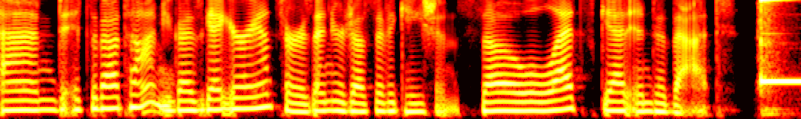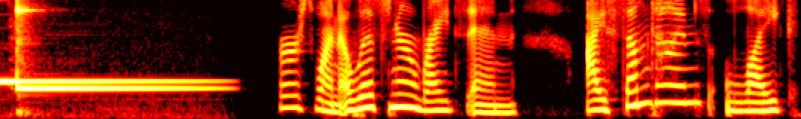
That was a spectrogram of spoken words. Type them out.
And it's about time you guys get your answers and your justifications. So let's get into that. First one a listener writes in I sometimes like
